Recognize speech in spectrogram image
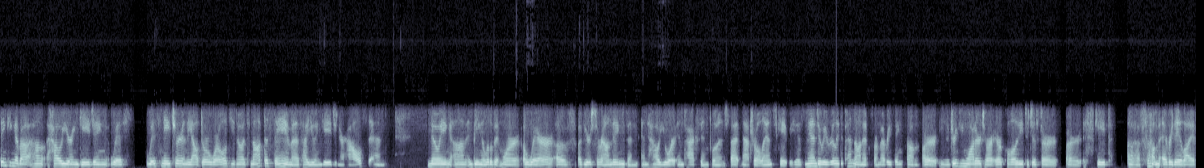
thinking about how how you're engaging with with nature in the outdoor world, you know, it's not the same as how you engage in your house and knowing um, and being a little bit more aware of, of your surroundings and, and how your impacts influence that natural landscape because man do we really depend on it from everything from our you know drinking water to our air quality to just our our escape uh, from everyday life.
